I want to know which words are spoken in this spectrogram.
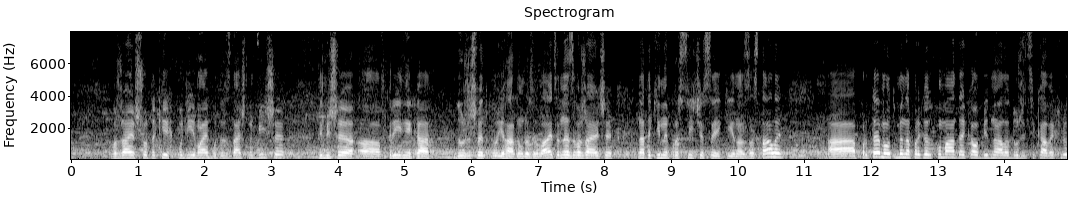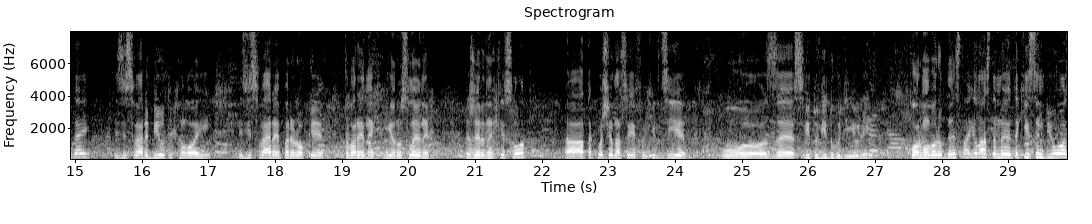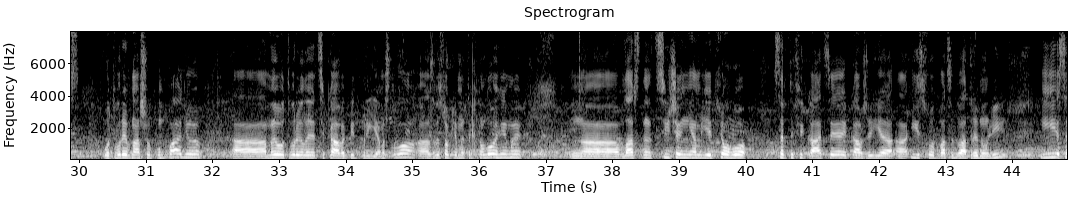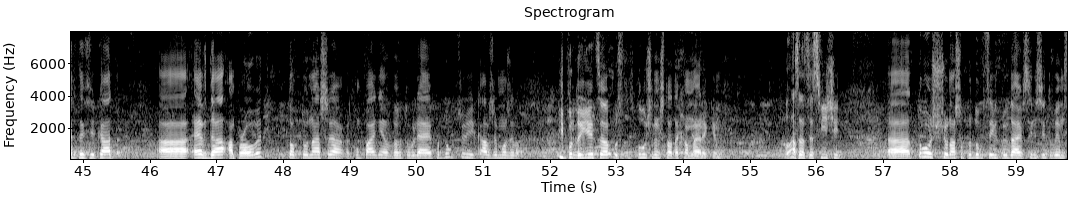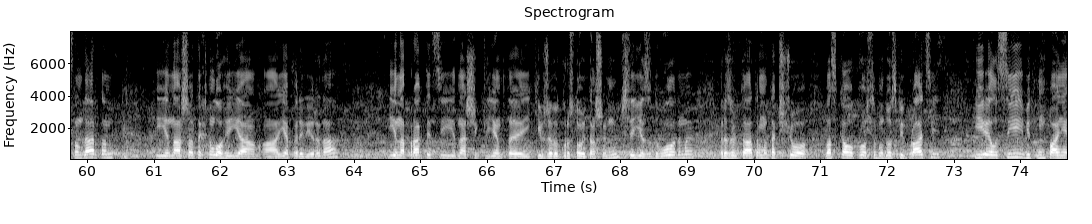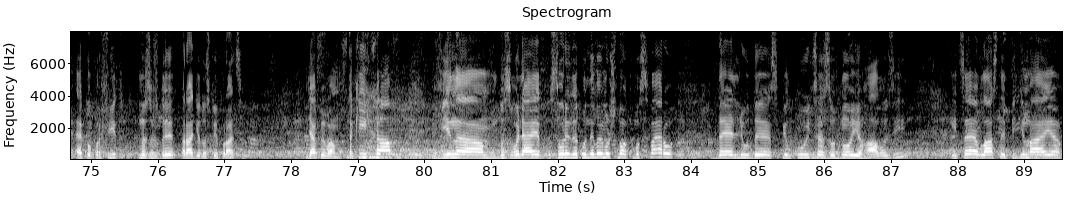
Вважаю, що таких подій має бути значно більше, тим більше в країні, яка дуже швидко і гарно розвивається, незважаючи на такі непрості часи, які нас застали. А проте, от ми, наприклад, команда, яка об'єднала дуже цікавих людей зі сфери біотехнологій, зі сфери переробки тваринних і рослинних жирних кислот. А, Також у нас є фахівці у, з світу відгодівлі, кормовиробництва. І, власне, ми такий симбіоз утворив нашу компанію. Ми утворили цікаве підприємство з високими технологіями. Власне, свідченням є цього сертифікація, яка вже є ISO 2230 і сертифікат FDA Approved. Тобто наша компанія виготовляє продукцію, яка вже може і продається у Сполучених Штатах Америки. Власне, це свідчить того, що наша продукція відповідає всім світовим стандартам, і наша технологія є перевірена. І на практиці наші клієнти, які вже використовують нашу емульсію, є задоволеними результатами. Так що ласкаво просимо до співпраці. І LC від компанії EcoProfit ми завжди раді до співпраці. Дякую вам. Такий хаб він е, дозволяє створити таку невимушену атмосферу, де люди спілкуються з одної галузі, і це власне піднімає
